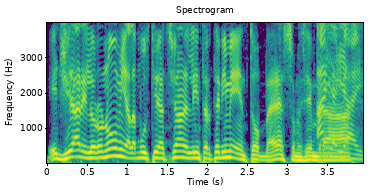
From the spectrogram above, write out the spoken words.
e girare i loro nomi alla multinazionale dell'intrattenimento. Beh, adesso mi sembra. Ai, ai, ai.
